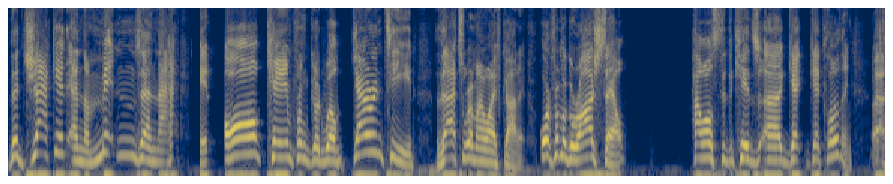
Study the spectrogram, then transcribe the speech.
The jacket and the mittens and the hat, it all came from Goodwill. Guaranteed that's where my wife got it. Or from a garage sale. How else did the kids uh, get, get clothing? Uh,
